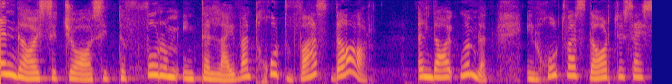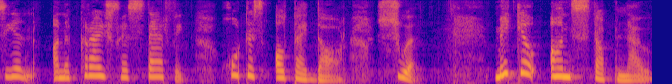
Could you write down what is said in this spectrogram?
in daai situasie te vorm en te lei want God was daar in daai oomblik en God was daar toe sy seun aan 'n kruis gesterf het. God is altyd daar. So met jou aanstap nou.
